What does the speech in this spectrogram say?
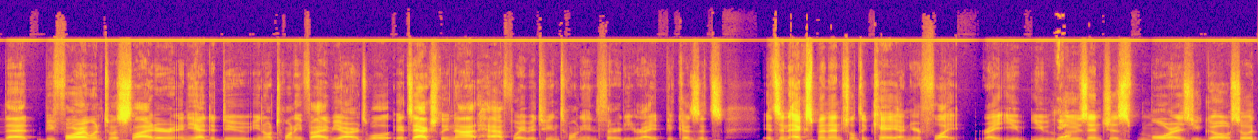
that before I went to a slider and you had to do, you know, 25 yards, well, it's actually not halfway between 20 and 30, right? Because it's it's an exponential decay on your flight, right? You you Yeah. lose inches more as you go. So, it,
